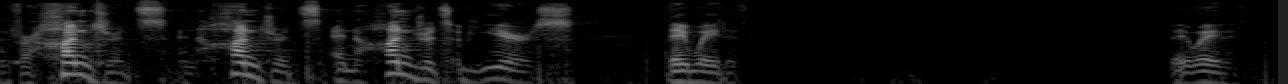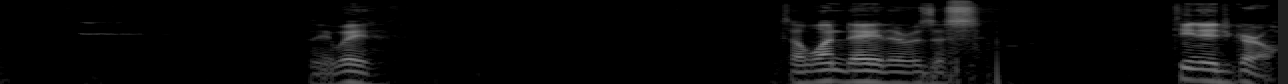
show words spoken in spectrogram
And for hundreds and hundreds and hundreds of years, they waited. They waited. They waited. Until one day there was this teenage girl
